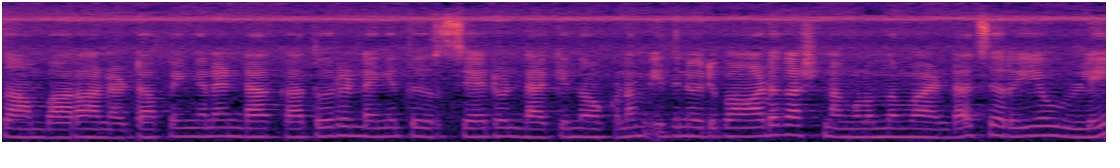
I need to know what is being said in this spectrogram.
സാമ്പാറാണ് കേട്ടോ. അപ്പോൾ ഇങ്ങനെ ഉണ്ടാക്കാത്തവരുണ്ടെങ്കിൽ തീർച്ചയായിട്ടും ഉണ്ടാക്കി നോക്കണം. ഇതിന് ഒരുപാട് കഷ്ണങ്ങളൊന്നും വേണ്ട. ചെറിയ ഉള്ളി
